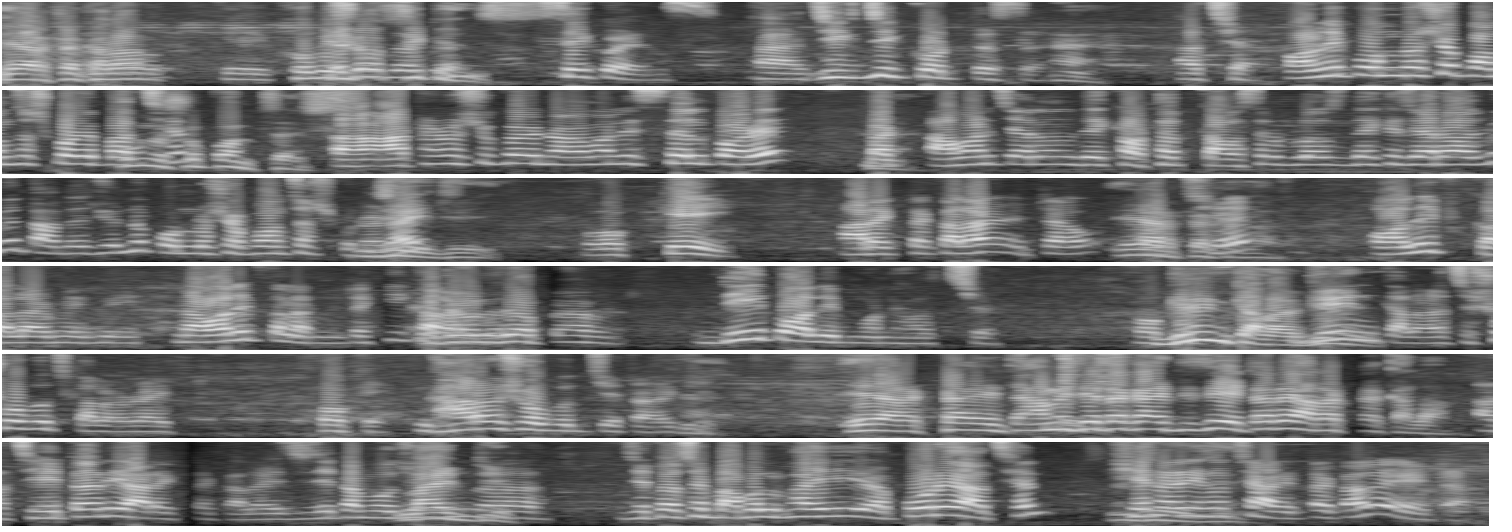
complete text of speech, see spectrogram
এই আরেকটা কালার খুবই সুন্দর। sequence। সিকোয়েন্স হ্যাঁ ঝিকঝিক করতেছে। হ্যাঁ। আচ্ছা অনলি পনেরোশো পঞ্চাশ করে পাচ্ছে পনেরোশো পঞ্চাশ। আঠারোশো করে নর্মালি সেল করে। বাট আমার চ্যানেল দেখে অর্থাৎ কাউসার ব্লাউজ দেখে যারা আসবে তাদের জন্য পনেরোশো পঞ্চাশ করে ওকে রাইট ওকে আরেকটা কালার এটা হচ্ছে অলিভ কালার মেবি না অলিভ কালার এটা কি এটা হলো কালার আপনার ডিপ অলিভ মনে হচ্ছে। গ্রিন কালার গ্রিন কালার আছে সবুজ কালার রাইট ওকে গাঢ় সবুজ যেটা আর কি। এই আরেকটা আমি যেটা গাইতেছি এটারই আরেকটা কালার আচ্ছা এটারই আরেকটা কালার যেটা মজুদ হচ্ছে বাবুল ভাই পরে আছেন সেটারই হচ্ছে আরেকটা কালার এটা।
